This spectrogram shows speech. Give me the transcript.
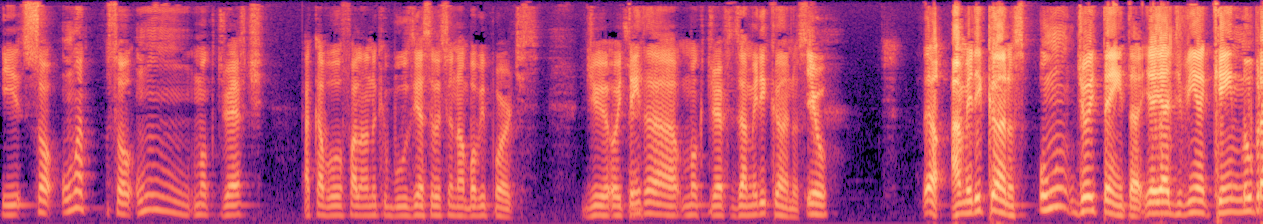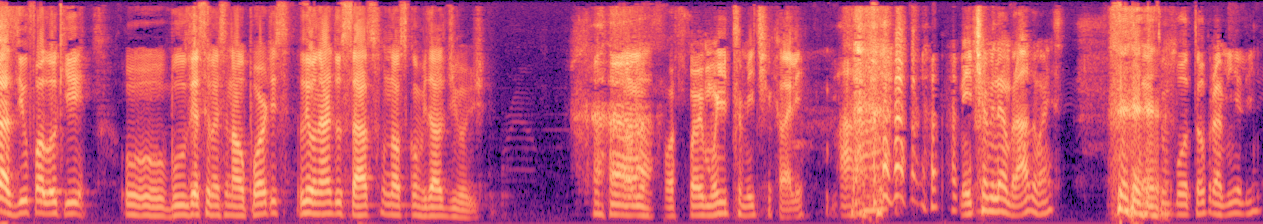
e só uma, só um mock draft acabou falando que o Bulls ia selecionar o Bobby Portis. De 80 Sim. mock drafts americanos. Eu. Não, americanos, um de 80. E aí adivinha quem no Brasil falou que o Bulls ia selecionar o Portis? Leonardo Sasso, nosso convidado de hoje. foi muito mítico ali. Ah. Nem tinha me lembrado mais. tu botou pra mim ali.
